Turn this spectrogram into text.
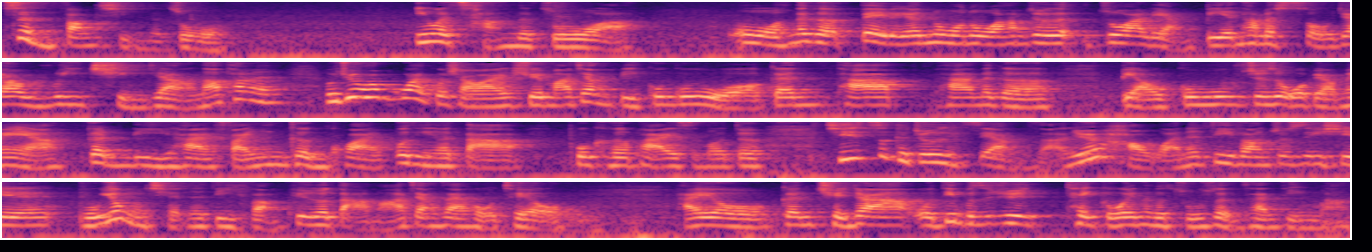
正方形的桌，因为长的桌啊。哇、哦，那个贝贝跟诺诺他们就是坐在两边，他们手就要 reaching 这样，然后他们，我觉得他们外国小孩学麻将比姑姑我跟他他那个表姑，就是我表妹啊更厉害，反应更快，不停的打扑克牌什么的。其实这个就是这样子啊，因为好玩的地方就是一些不用钱的地方，譬如说打麻将在 hotel。还有跟全家，我弟不是去 take away 那个竹笋餐厅吗？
